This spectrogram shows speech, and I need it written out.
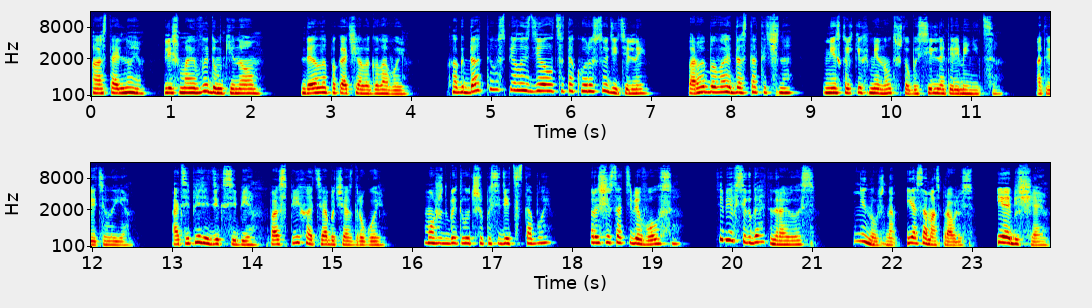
а остальное — лишь мои выдумки, но... Делла покачала головой. «Когда ты успела сделаться такой рассудительной? Порой бывает достаточно нескольких минут, чтобы сильно перемениться», — ответила я. «А теперь иди к себе, поспи хотя бы час-другой. Может быть, лучше посидеть с тобой? Расчесать тебе волосы? Тебе всегда это нравилось». «Не нужно, я сама справлюсь. И обещаю.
